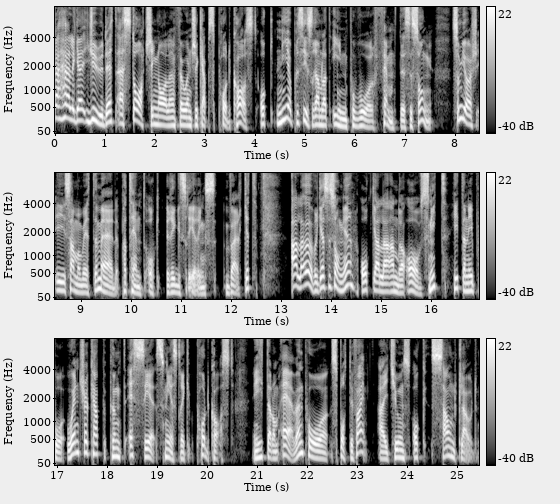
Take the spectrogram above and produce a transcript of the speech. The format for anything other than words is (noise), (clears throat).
Det där härliga ljudet är startsignalen för Venture Caps podcast och ni har precis ramlat in på vår femte säsong som görs i samarbete med Patent och registreringsverket. Alla övriga säsonger och alla andra avsnitt hittar ni på venturecup.se podcast. Ni hittar dem även på Spotify, iTunes och Soundcloud.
